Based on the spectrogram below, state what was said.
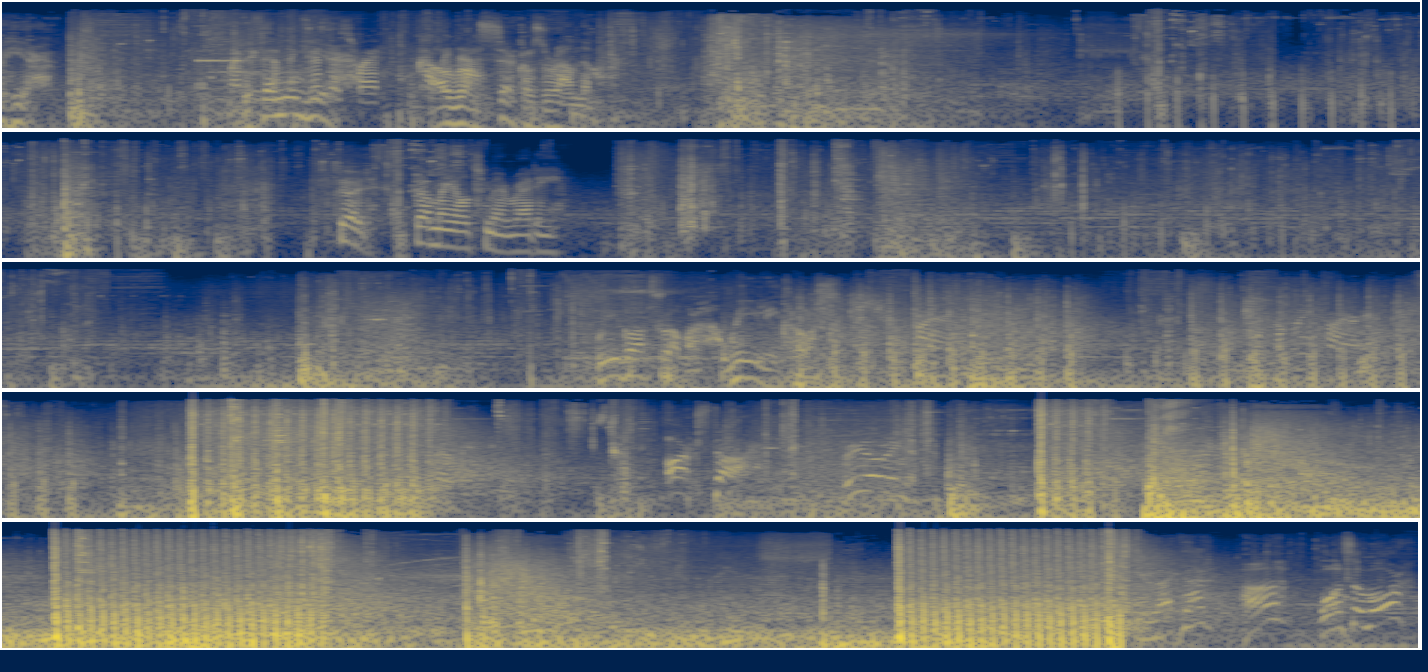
here. Might Defending here. I'll run circles around them. Good. Got my ultimate ready. We got trouble. Really close. Arcstar! Reloading! You like that? Huh? Want some more?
